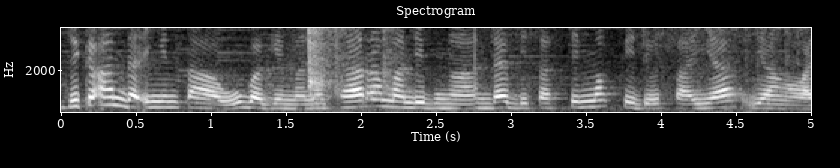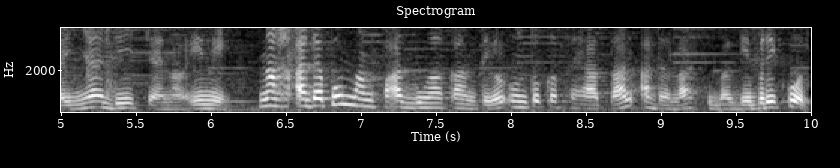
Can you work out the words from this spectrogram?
Jika Anda ingin tahu bagaimana cara mandi bunga Anda bisa simak video saya yang lainnya di channel ini. Nah, adapun manfaat bunga kantil untuk kesehatan adalah sebagai berikut.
